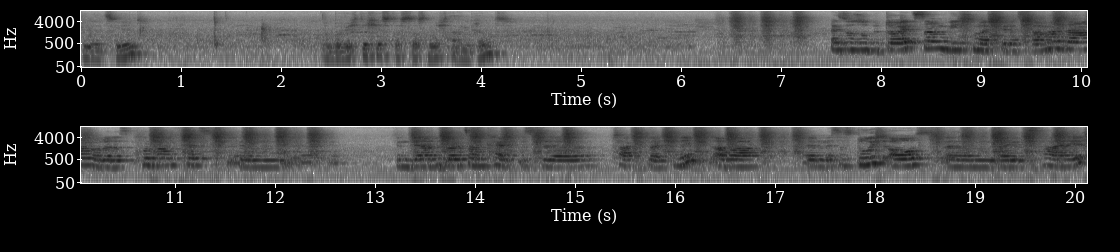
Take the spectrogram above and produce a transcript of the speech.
viel erzählt. Aber wichtig ist, dass das nicht anbrennt. Also so bedeutsam wie zum Beispiel das Ramadan oder das Kurbanfest, in, in der Bedeutsamkeit ist der Tag vielleicht nicht, aber ähm, es ist durchaus ähm, eine Zeit,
